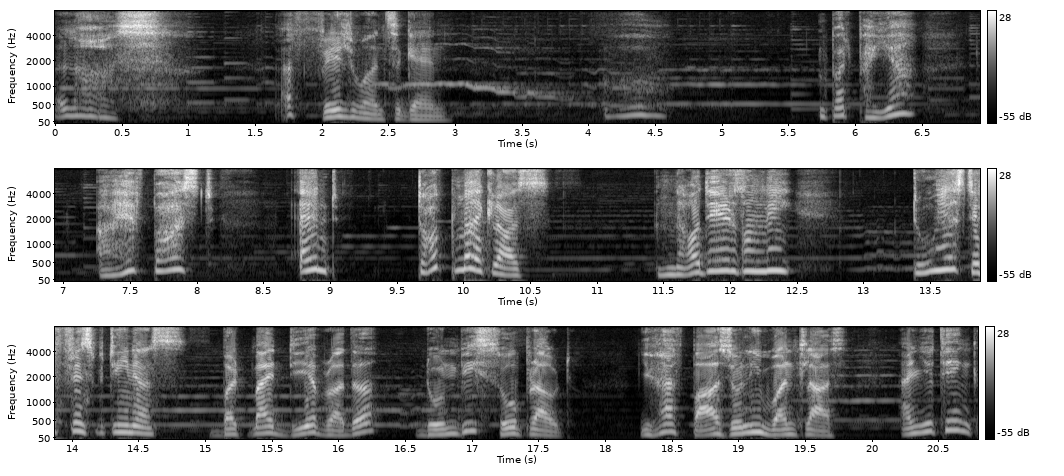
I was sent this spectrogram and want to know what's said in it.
Alas, I failed once again. Oh, But Bhaiya, I have passed and topped my class. Now there is only two years difference between us. But my dear brother, don't be so proud. You have passed only one class, and you think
